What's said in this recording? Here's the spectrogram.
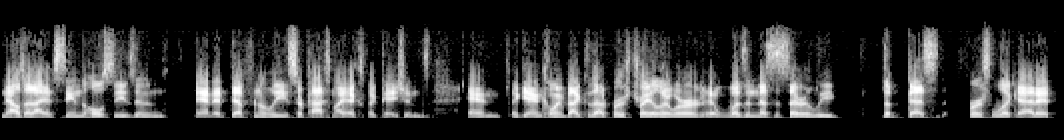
now that I have seen the whole season, and it definitely surpassed my expectations. And again, going back to that first trailer where it wasn't necessarily the best first look at it,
